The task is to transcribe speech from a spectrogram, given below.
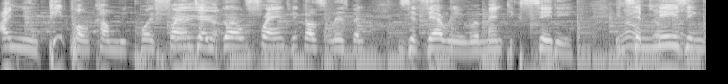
I mean, people come with boyfriends Yeah, yeah, and girlfriends because Lisbon is a very romantic city. It's No, amazing.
